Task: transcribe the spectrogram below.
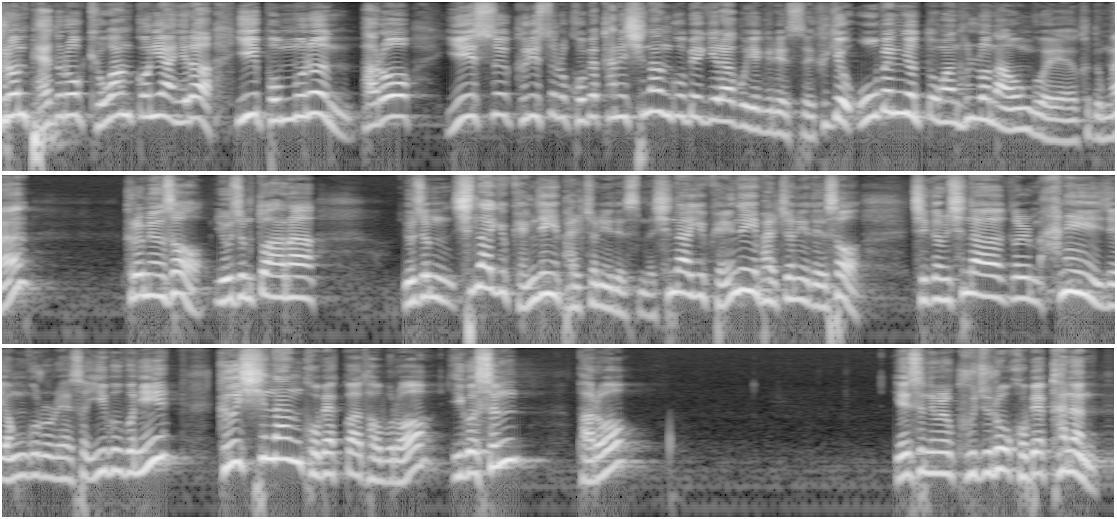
그런 베드로 교황권이 아니라 이 본문은 바로 예수 그리스도를 고백하는 신앙 고백이라고 얘기를 했어요. 그게 500년 동안 흘러나온 거예요. 그동안. 그러면서 요즘 또 하나 요즘 신학이 굉장히 발전이 됐습니다. 신학이 굉장히 발전이 돼서 지금 신학을 많이 이제 연구를 해서 이 부분이 그 신앙 고백과 더불어 이것은 바로 예수님을 구주로 고백하는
